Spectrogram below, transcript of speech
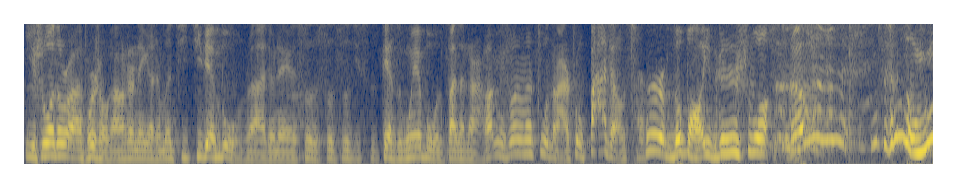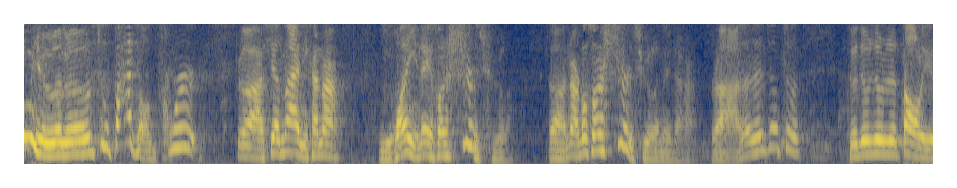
一说都是不是首钢，是那个什么机机电部，是吧？就那个四四四四电子工业部搬在那儿。完了，你说他妈住哪儿？住八角村我们都不好意思跟人说。然后那那你成农民了呢？住八角村是吧？现在你看那儿。五环以内算市区了，是吧？那儿都算市区了，那点儿是吧？那那就就就就就是道理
